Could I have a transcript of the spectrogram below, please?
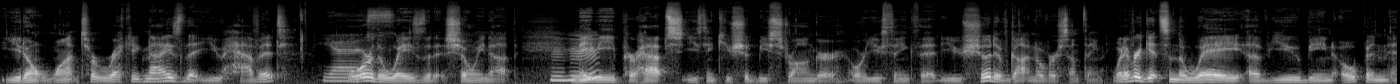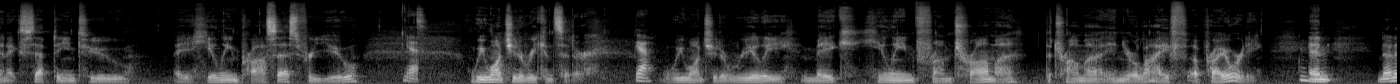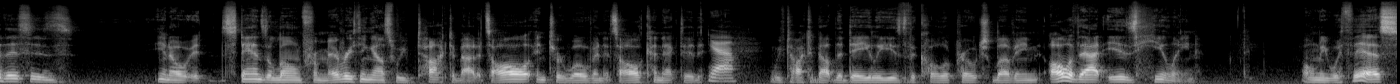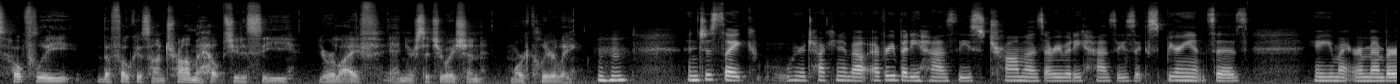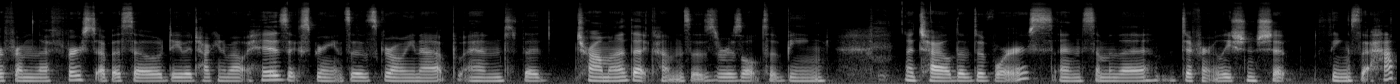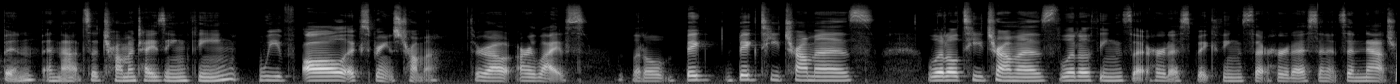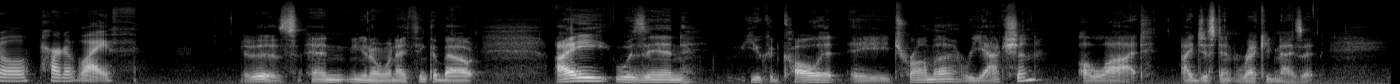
you don't want to recognize that you have it Yes. or the ways that it's showing up. Mm-hmm. Maybe perhaps you think you should be stronger or you think that you should have gotten over something. Whatever gets in the way of you being open and accepting to a healing process for you, we want you to reconsider. Yeah. We want you to really make healing from trauma, the trauma in your life, a priority. Mm-hmm. And none of this is, you know, it stands alone from everything else we've talked about. It's all interwoven, it's all connected. Yeah. We've talked about the dailies, the COAL approach, loving. All of that is healing. Only with this, hopefully, the focus on trauma helps you to see your life and your situation more clearly. Mm-hmm. And just like we were talking about, everybody has these traumas, everybody has these experiences. You, know, you might remember from the first episode, David talking about his experiences growing up and the trauma that comes as a result of being a child of divorce and some of the different relationship things that happen. And that's a traumatizing thing. We've all experienced trauma throughout our lives little big big T traumas, little T traumas, little things that hurt us, big things that hurt us, and it's a natural part of life. It is. And, you know, when I think about, I was in, you could call it a trauma reaction a lot. I just didn't recognize it.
